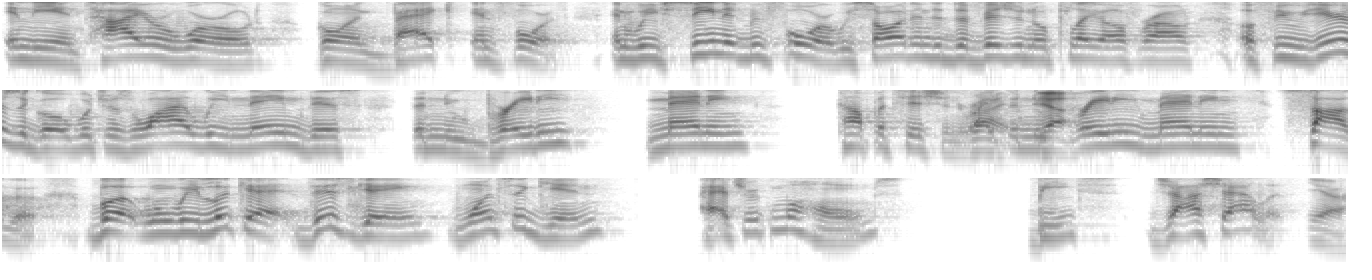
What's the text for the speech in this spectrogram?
in the entire world going back and forth. And we've seen it before. We saw it in the divisional playoff round a few years ago, which was why we named this the new Brady Manning competition, right? right. The new yeah. Brady Manning saga. But when we look at this game, once again, Patrick Mahomes beats Josh Allen. Yeah.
